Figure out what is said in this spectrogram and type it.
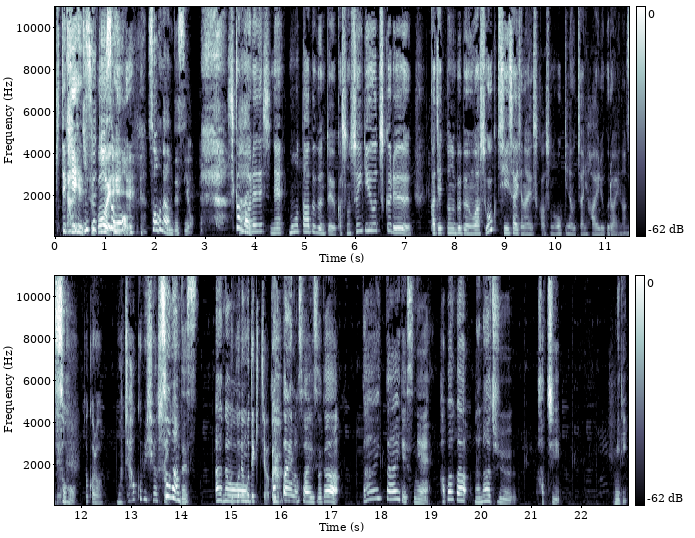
期的画期的すごい。そう。そうなんですよ。しかもあれですね、モーター部分というかその水流を作るガジェットの部分はすごく小さいじゃないですか。その大きな器に入るぐらいなんで。だから持ち運びしやすい。そうなんです。あのどこでもできちゃう。本体のサイズがだいたいですね幅が78ミリ。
